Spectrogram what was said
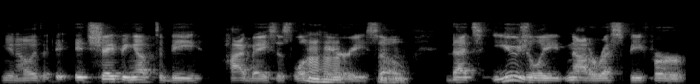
you know, it, it's shaping up to be high basis, low mm-hmm. carry. So mm-hmm. that's usually not a recipe for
